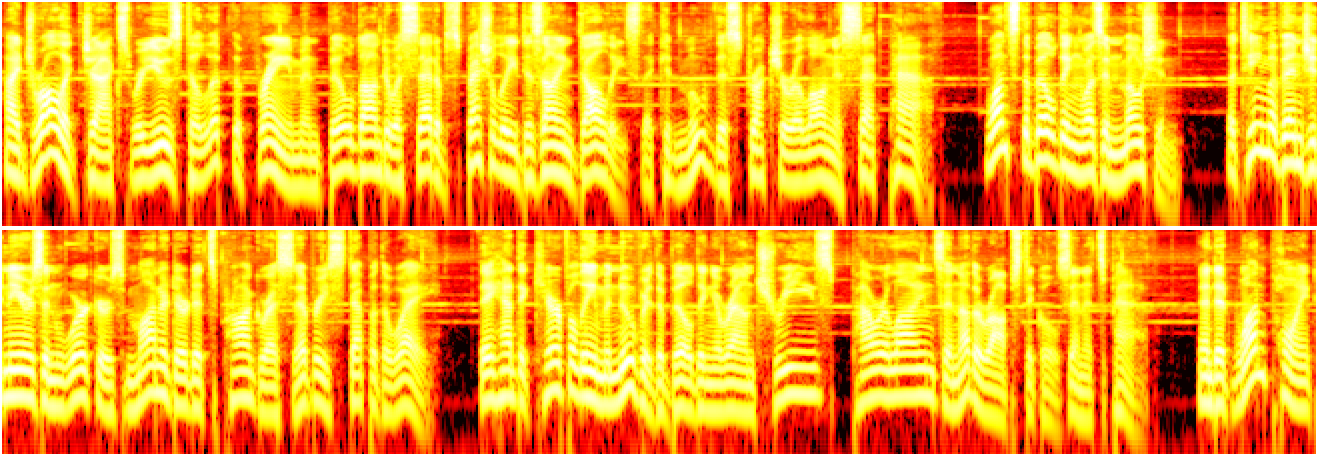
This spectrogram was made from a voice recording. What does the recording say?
hydraulic jacks were used to lift the frame and build onto a set of specially designed dollies that could move the structure along a set path. Once the building was in motion, a team of engineers and workers monitored its progress every step of the way. They had to carefully maneuver the building around trees, power lines, and other obstacles in its path. And at one point,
